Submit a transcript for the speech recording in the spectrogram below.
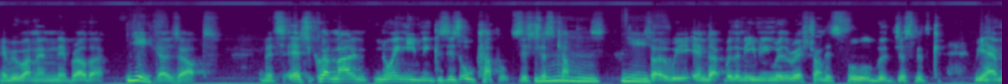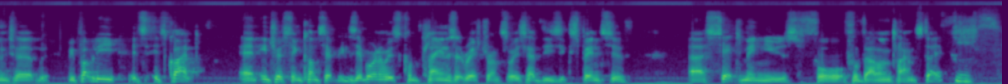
everyone and their brother Yes. goes out. And it's actually quite an annoying evening because it's all couples. It's just couples. Mm, yes. So we end up with an evening where the restaurant is full with just with we having to we probably it's it's quite an interesting concept because everyone always complains that restaurants always have these expensive uh, set menus for for Valentine's Day. Yes.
